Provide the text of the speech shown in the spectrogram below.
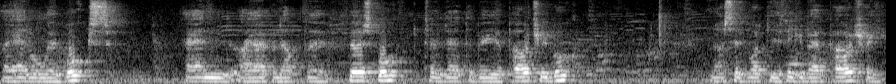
they had all their books and I opened up the first book, turned out to be a poetry book. And I said, what do you think about poetry?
